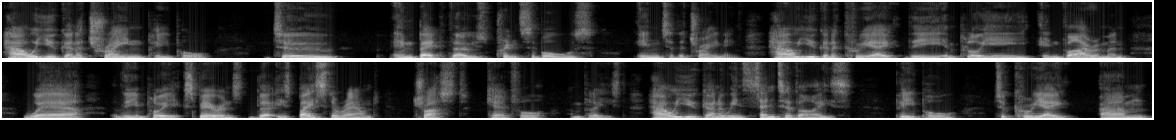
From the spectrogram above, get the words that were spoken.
How are you going to train people to embed those principles into the training? How are you going to create the employee environment where the employee experience that is based around trust, cared for, and pleased? How are you going to incentivize people to create um,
